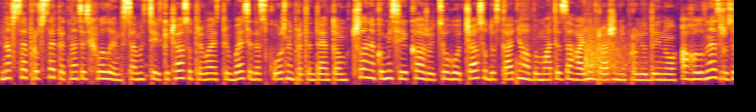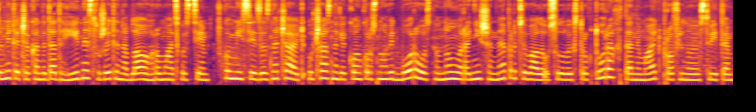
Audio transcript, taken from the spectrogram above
На все про все 15 хвилин. Саме стільки часу триває співбесіда з кожним претендентом. Члени комісії кажуть, цього часу достатньо, аби мати загальне враження про людину. А головне зрозуміти, чи кандидат гідний служити на благо громадськості. В комісії зазначають, учасники конкурсного відбору в основному раніше не працювали у силових структурах та не мають профільної освіти.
